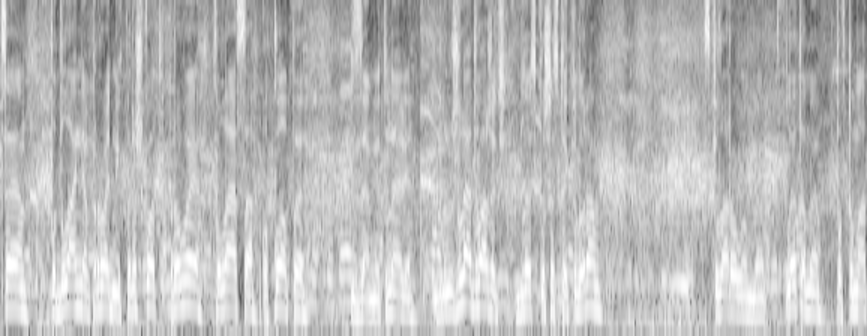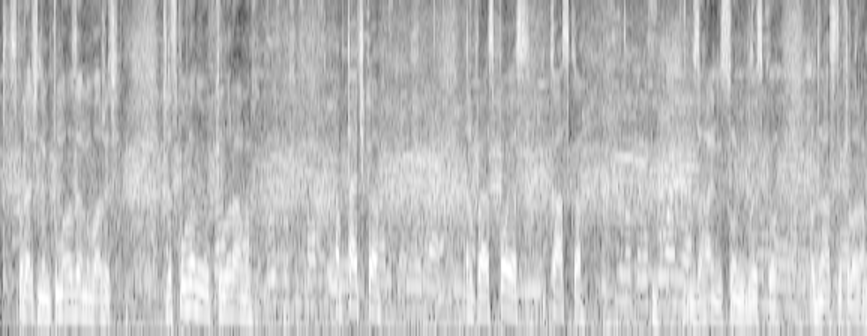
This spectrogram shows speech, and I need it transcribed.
це подолання природних перешкод, рови, колеса, окопи, підземні тунелі. Бронежилет важить близько 6 кг. З кіларовими плитами. Автомат спорядженим по магазину важить 3,5 кг. Аптечка, РПС пояс, каска. В загальній сумі близько 11 кг.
